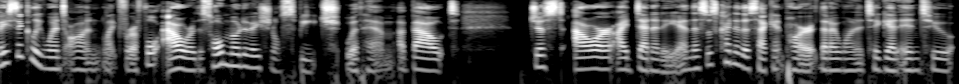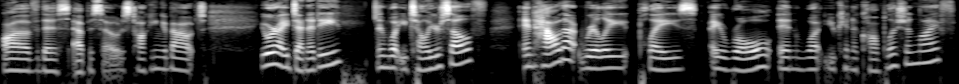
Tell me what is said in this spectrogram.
basically went on like for a full hour this whole motivational speech with him about just our identity. And this was kind of the second part that I wanted to get into of this episode is talking about your identity and what you tell yourself and how that really plays a role in what you can accomplish in life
